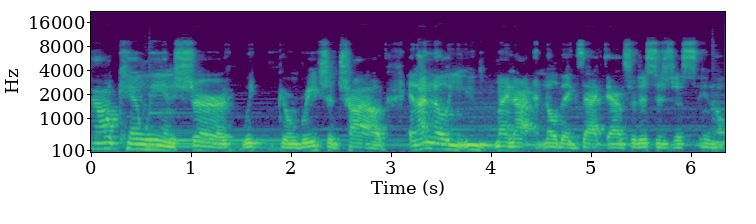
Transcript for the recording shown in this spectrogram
how can we ensure we can reach a child? And I know you might not know the exact answer. This is just you know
